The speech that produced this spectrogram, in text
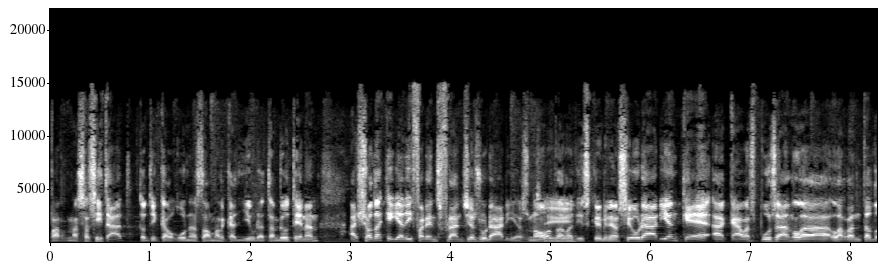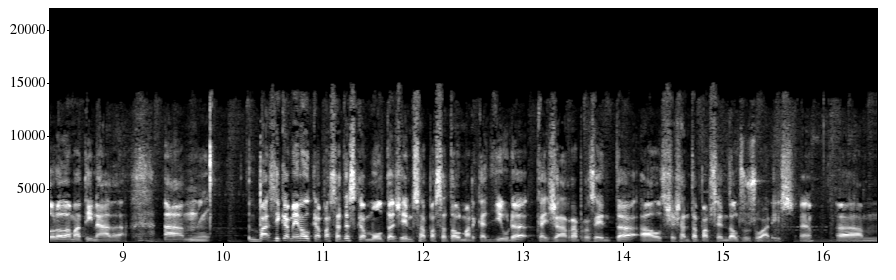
per necessitat, tot i que algunes del mercat lliure també ho tenen, això de que hi ha diferents franges horàries, no?, Sí. de la discriminació horària en què acabes posant la, la rentadora de matinada. Um, bàsicament el que ha passat és que molta gent s'ha passat al mercat lliure, que ja representa el 60% dels usuaris. Eh? Um,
